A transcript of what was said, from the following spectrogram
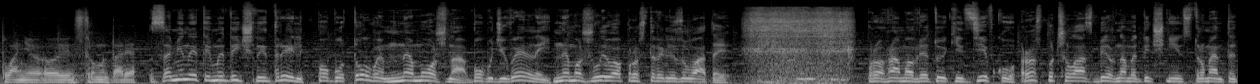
плані е, інструментарія. Замінити медичний дриль побутовим не можна, бо будівельний неможливо простерилізувати. Програма Врятуй кінцівку розпочала збір на медичні інструменти.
